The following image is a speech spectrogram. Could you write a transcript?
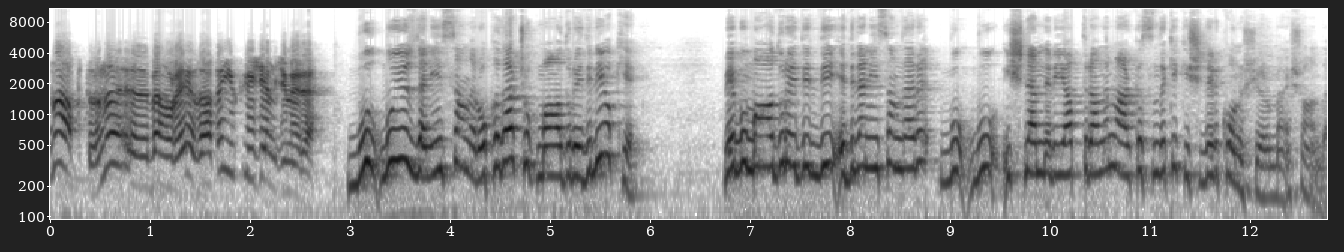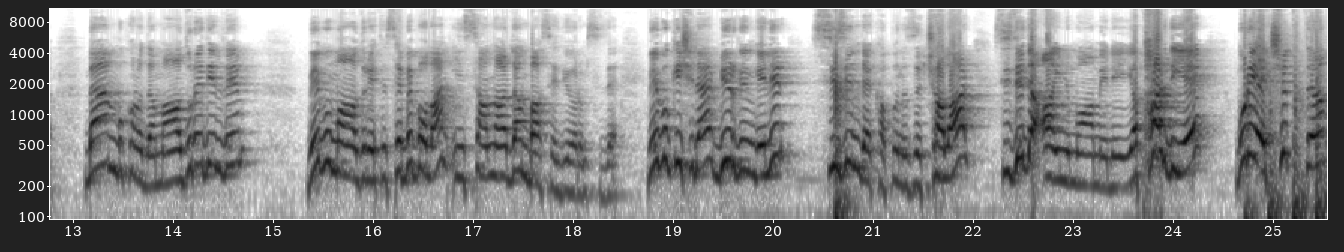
ne yaptığını e, ben oraya zaten yükleyeceğim CİMER'e. Bu, bu yüzden insanlar o kadar çok mağdur ediliyor ki. Ve bu mağdur edildiği, edilen insanları bu, bu işlemleri yaptıranların arkasındaki kişileri konuşuyorum ben şu anda. Ben bu konuda mağdur edildim ve bu mağduriyete sebep olan insanlardan bahsediyorum size. Ve bu kişiler bir gün gelir sizin de kapınızı çalar, size de aynı muameleyi yapar diye buraya çıktım.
